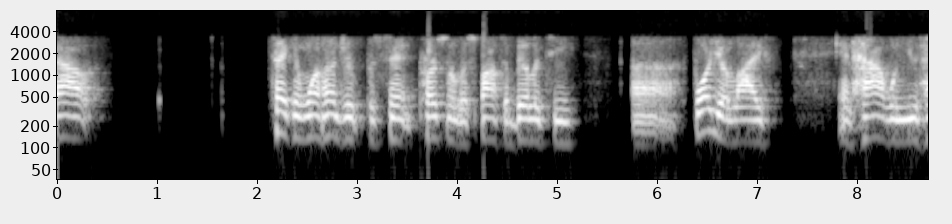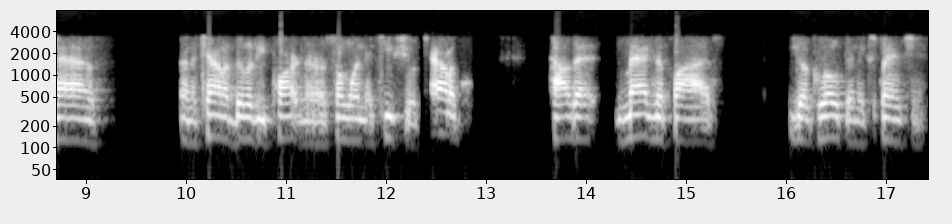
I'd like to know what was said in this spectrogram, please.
about taking 100% personal responsibility uh, for your life and how when you have an accountability partner or someone that keeps you accountable, how that magnifies your growth and expansion.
